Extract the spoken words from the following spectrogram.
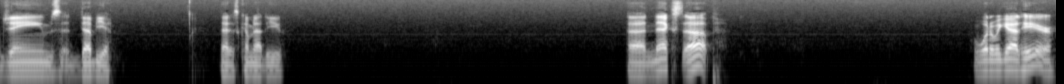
James W. That is coming out to you. Uh, next up, what do we got here?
